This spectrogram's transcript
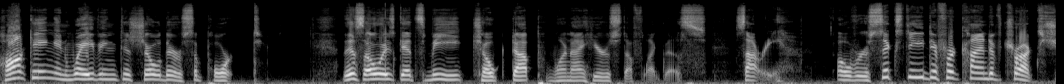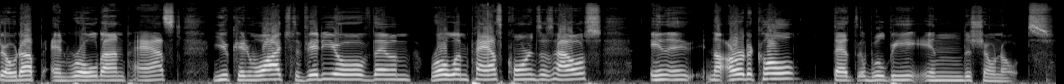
honking and waving to show their support. This always gets me choked up when I hear stuff like this. Sorry. Over 60 different kind of trucks showed up and rolled on past. You can watch the video of them rolling past Corns' house in the article that will be in the show notes.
